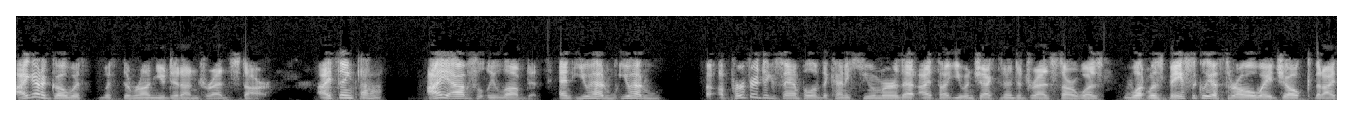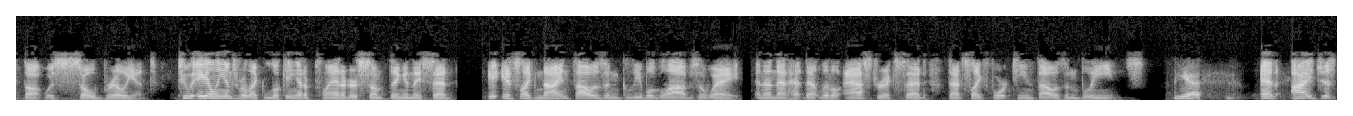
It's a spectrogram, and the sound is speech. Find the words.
I got to go with with the run you did on Dreadstar. I think ah. I absolutely loved it, and you had you had a perfect example of the kind of humor that I thought you injected into Dreadstar was what was basically a throwaway joke that I thought was so brilliant. Two aliens were like looking at a planet or something, and they said, it's like 9,000 Gleeble globs away. And then that that little asterisk said that's like 14,000 bleens. Yes. And I just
